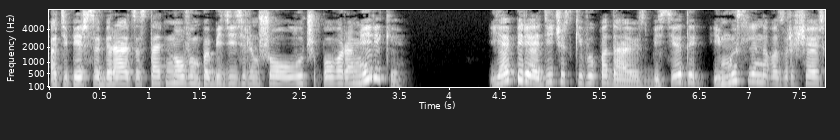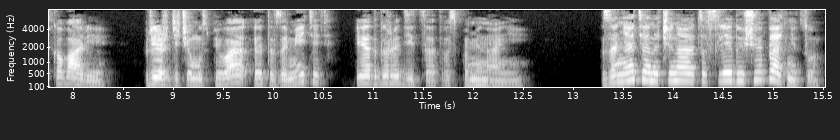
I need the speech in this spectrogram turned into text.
а теперь собирается стать новым победителем шоу «Лучший повар Америки»? Я периодически выпадаю из беседы и мысленно возвращаюсь к аварии, прежде чем успеваю это заметить и отгородиться от воспоминаний. Занятия начинаются в следующую пятницу,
